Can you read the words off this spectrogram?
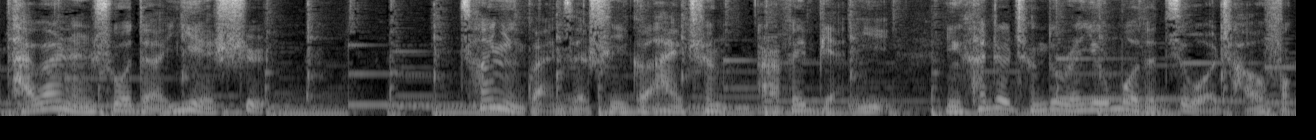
台湾人说的夜市。苍蝇馆子是一个爱称，而非贬义，隐含着成都人幽默的自我嘲讽。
